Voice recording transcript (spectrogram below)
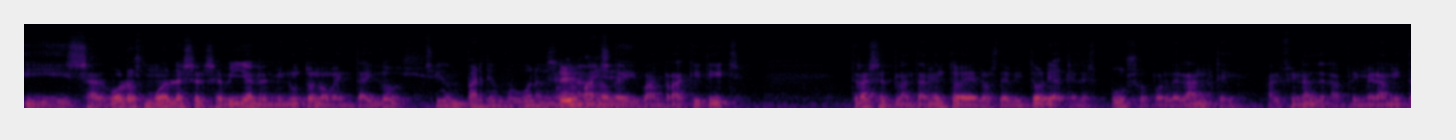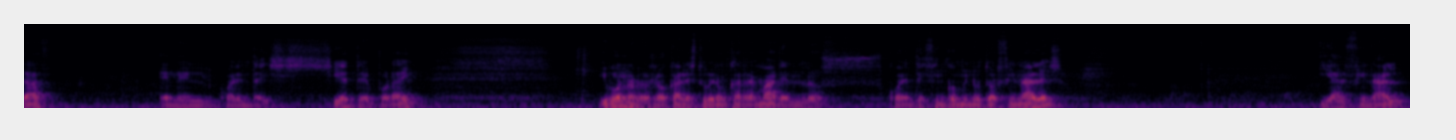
Y salvó los muebles el Sevilla en el minuto 92. Sí, un partido muy bueno. de Con la Alavés, mano de. Iván Rakitic. Tras el planteamiento de los de Vitoria que les puso por delante al final de la primera mitad, en el 47 por ahí. Y bueno, los locales tuvieron que remar en los 45 minutos finales. Y al final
